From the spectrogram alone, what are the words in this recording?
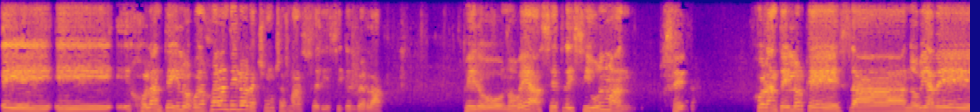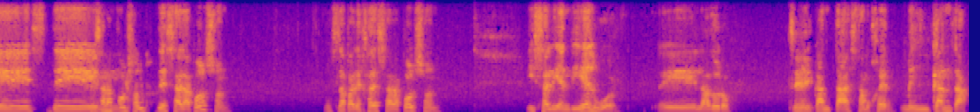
Eh, eh, Holland Taylor. Bueno, Holland Taylor ha hecho muchas más series, sí que es verdad. Pero no veas, ¿eh? Tracy Ullman. Sí. Holland Taylor, que es la novia de. De, De Sarah Paulson. De Sarah Paulson. Es la pareja de Sarah Paulson. Y salía en The L Word. Eh, la adoro. Sí. Me encanta esta mujer, me encanta.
